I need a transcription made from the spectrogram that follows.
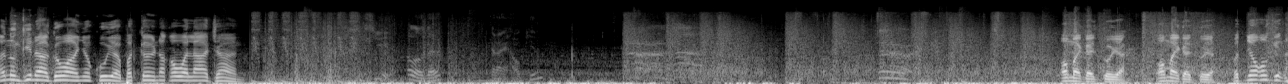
Anong ginagawa niyo, kuya? Ba't kayo nakawala dyan? Hello there. Can I help you? Oh my god, kuya. Oh my god, kuya. Ba't niyo ako gina...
